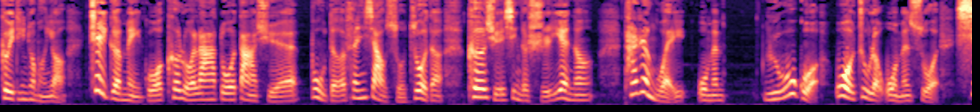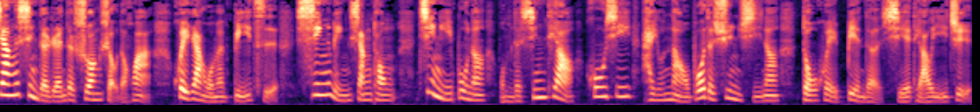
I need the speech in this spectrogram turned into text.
各位听众朋友，这个美国科罗拉多大学布德分校所做的科学性的实验呢，他认为我们。如果握住了我们所相信的人的双手的话，会让我们彼此心灵相通。进一步呢，我们的心跳、呼吸还有脑波的讯息呢，都会变得协调一致。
